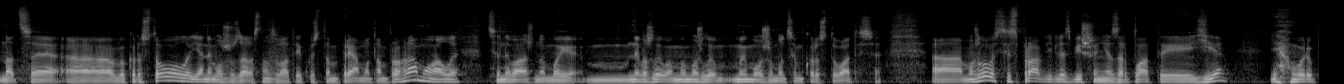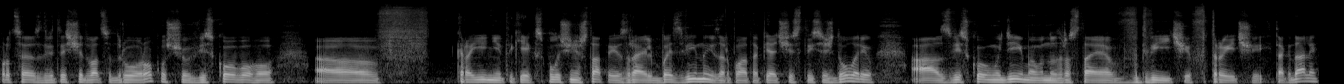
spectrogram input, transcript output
на це е, використовували. Я не можу зараз назвати якусь там прямо там програму, але це не важно. Ми неважливо. Ми можливо, ми можемо цим користуватися. Можливості справді для збільшення зарплати є. Я говорю про це з 2022 року, що військового е, в країні, такі як Сполучені Штати, Ізраїль без війни, зарплата 5-6 тисяч доларів. А з військовими діями воно зростає вдвічі, втричі і так далі.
